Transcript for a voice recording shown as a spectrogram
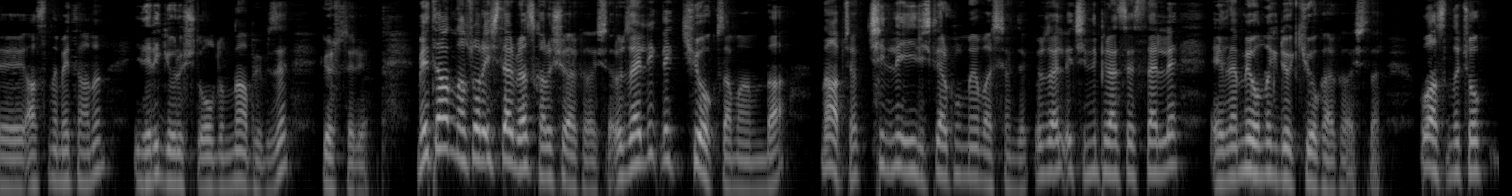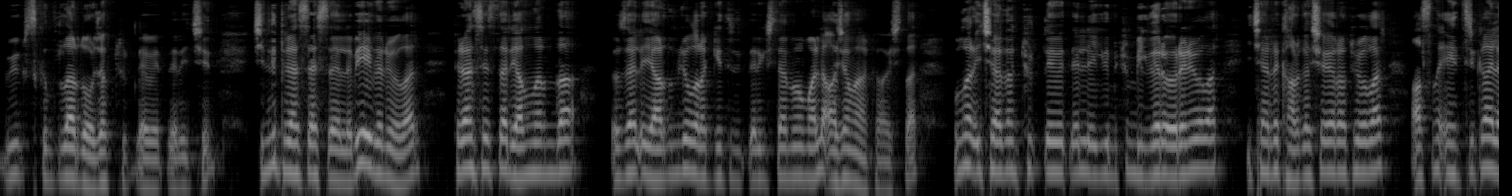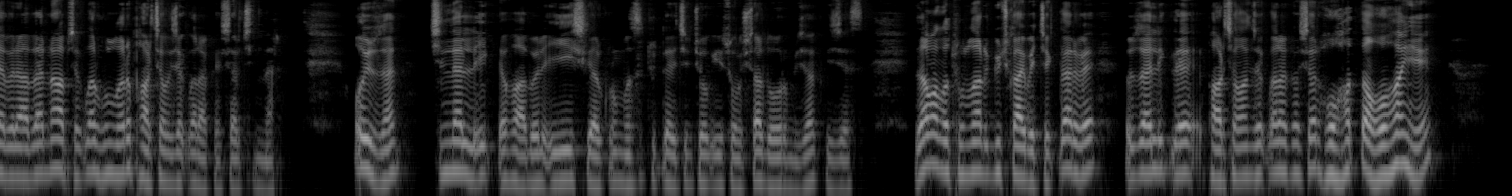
e, aslında Metehan'ın ileri görüşlü olduğunu ne yapıyor bize? Gösteriyor. Metehan'dan sonra işler biraz karışıyor arkadaşlar. Özellikle Kiok zamanında ne yapacak? Çin'le iyi ilişkiler kurmaya başlanacak. Özellikle Çinli prenseslerle evlenme yoluna gidiyor Kiok arkadaşlar. Bu aslında çok büyük sıkıntılar doğuracak Türk devletleri için. Çinli prenseslerle bir evleniyorlar. Prensesler yanlarında özellikle yardımcı olarak getirdikleri kişiler normalde ajan arkadaşlar. Bunlar içeriden Türk devletleriyle ilgili bütün bilgileri öğreniyorlar. İçeride kargaşa yaratıyorlar. Aslında entrika ile beraber ne yapacaklar? Hunları parçalayacaklar arkadaşlar Çinler. O yüzden Çinlerle ilk defa böyle iyi ilişkiler kurulması Türkler için çok iyi sonuçlar doğurmayacak diyeceğiz. Zamanla Hunlar güç kaybedecekler ve özellikle parçalanacaklar arkadaşlar. Ho, hatta Hohanye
